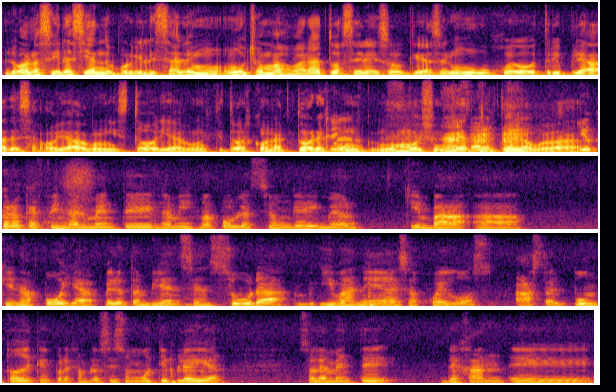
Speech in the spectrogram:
lo van a seguir haciendo porque les sale mu- mucho más barato hacer eso que hacer un juego AAA desarrollado con historia, con escritores, con actores, con, Claro. con motion Ah, capture y ¿sabes toda la huevada. Yo creo que finalmente es la misma población gamer quien va a quien apoya, pero también censura y banea esos juegos hasta el punto de que, por ejemplo, si es un multiplayer, solamente dejan eh,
